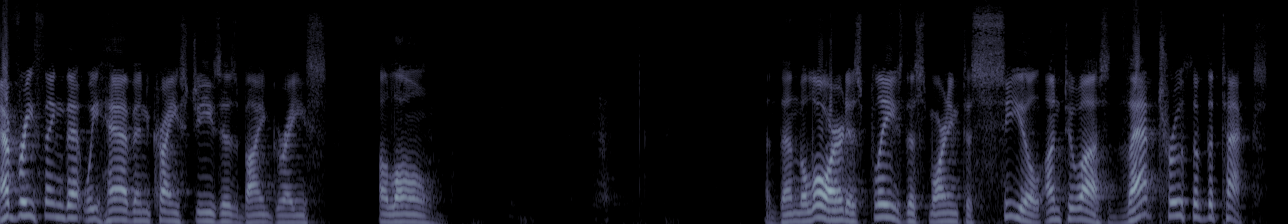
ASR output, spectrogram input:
everything that we have in Christ Jesus by grace alone. And then the Lord is pleased this morning to seal unto us that truth of the text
